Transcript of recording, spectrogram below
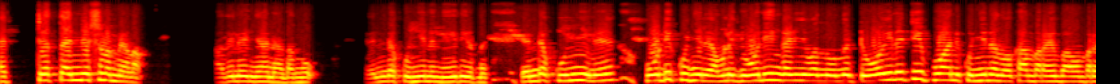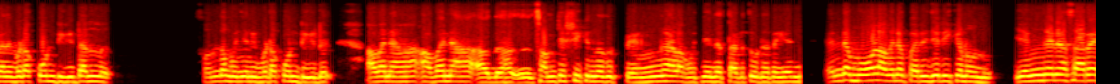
അറ്റത്തന്വേഷണം വേണം. അതിലേ ഞാൻ അടങ്ങൂ. എന്റെ കുഞ്ഞിന് നീതി കിട്ടണം. എന്റെ കുഞ്ഞിന് പൊടി കുഞ്ഞിന് അവൾ ജോലിയും കഴിഞ്ഞ് വന്ന് ഒന്ന് ടോയ്ലറ്റിൽ പോവാൻ കുഞ്ഞിനെ നോക്കാൻ പറയുമ്പോ അവൻ പറയുന്നത് ഇവിടെ കൊണ്ടിടന്ന് സ്വന്തം കുഞ്ഞിന് ഇവിടെ കൊണ്ടിട് അവനാ അവനാ സംരക്ഷിക്കുന്നത് പെങ്ങളെ കുഞ്ഞിനെ തടുത്തുവിടുക എന്റെ മോൾ അവനെ പരിചരിക്കണമെന്ന് എങ്ങനെ സാറേ?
